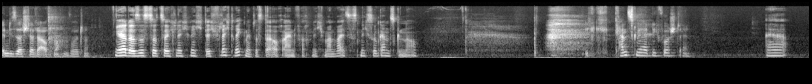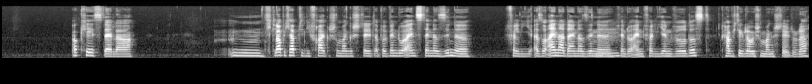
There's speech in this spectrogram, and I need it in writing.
an dieser Stelle aufmachen wollte. Ja, das ist tatsächlich richtig. Vielleicht regnet es da auch einfach nicht. Man weiß es nicht so ganz genau. Ich kann es mir halt nicht vorstellen. Ja. Okay, Stella. Hm, ich glaube, ich habe dir die Frage schon mal gestellt, aber wenn du eins deiner Sinne verlierst, also einer deiner Sinne, mhm. wenn du einen verlieren würdest, habe ich dir, glaube ich, schon mal gestellt, oder?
